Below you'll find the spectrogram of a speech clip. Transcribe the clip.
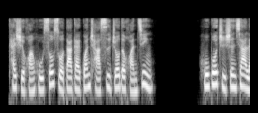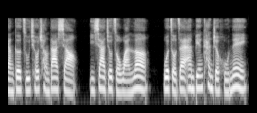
开始环湖搜索，大概观察四周的环境。湖泊只剩下两个足球场大小，一下就走完了。我走在岸边，看着湖内，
